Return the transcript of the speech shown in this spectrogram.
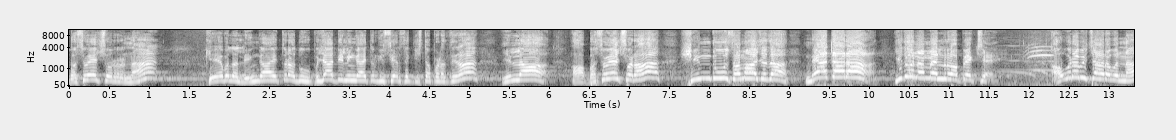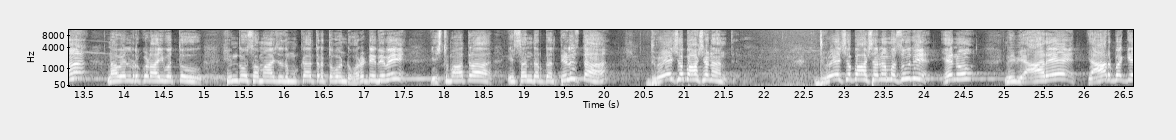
ಬಸವೇಶ್ವರರನ್ನ ಕೇವಲ ಲಿಂಗಾಯತರು, ಅದು ಉಪಜಾತಿ ಲಿಂಗಾಯತರಿಗೆ ಸೇರ್ಸಕ್ಕೆ ಇಷ್ಟಪಡ್ತೀರಾ ಇಲ್ಲ, ಆ ಬಸವೇಶ್ವರ ಹಿಂದೂ ಸಮಾಜದ ನೇತಾರ. ಇದು ನಮ್ಮೆಲ್ಲರ ಅಪೇಕ್ಷೆ. ಅವರ ವಿಚಾರವನ್ನ ನಾವೆಲ್ಲರೂ ಕೂಡ ಇವತ್ತು ಹಿಂದೂ ಸಮಾಜದ ಮುಖಾಂತರ ತಗೊಂಡು ಹೊರಟಿದ್ದೀವಿ. ಇಷ್ಟು ಮಾತ್ರ ಈ ಸಂದರ್ಭದಲ್ಲಿ ತಿಳಿಸ್ತಾ, ದ್ವೇಷ ಭಾಷಣ ಅಂತ. ದ್ವೇಷ ಭಾಷಣ ಮಸೂದಿ. ಏನು? ನೀವು ಯಾರೇ, ಯಾರ ಬಗ್ಗೆ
